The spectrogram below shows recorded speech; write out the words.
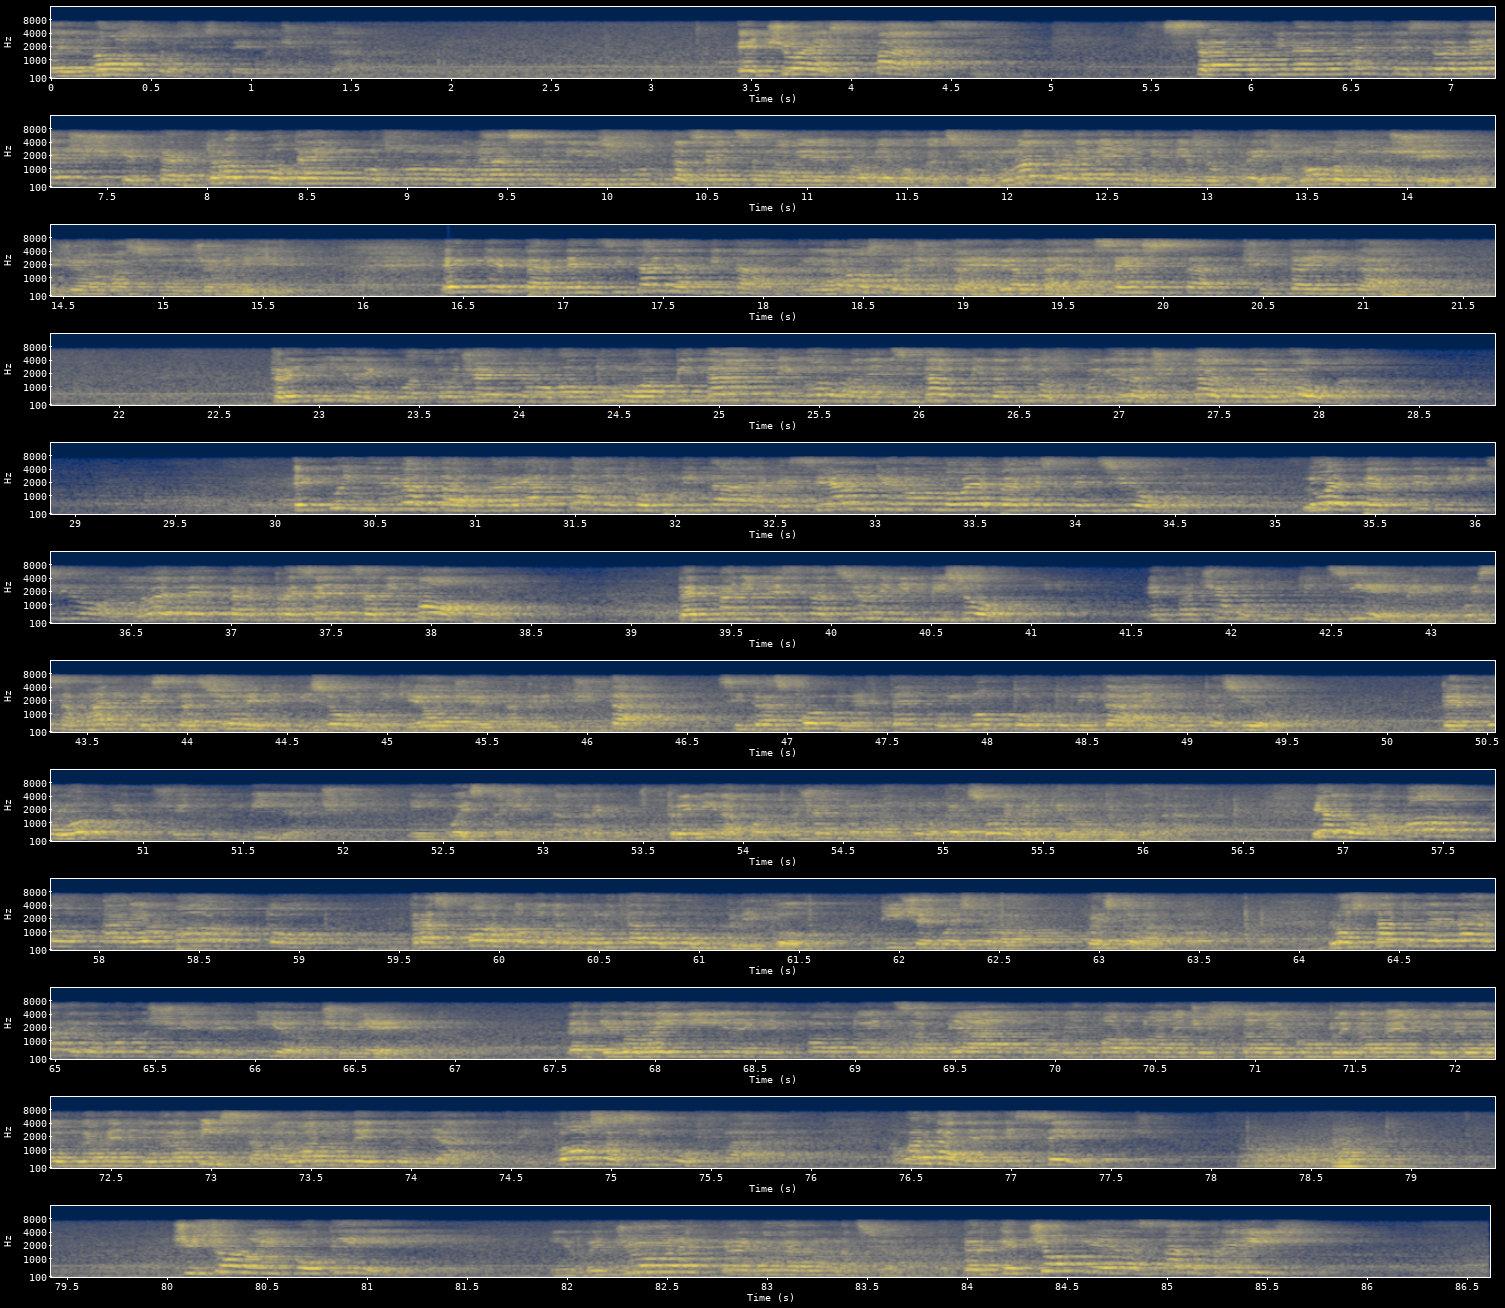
del nostro sistema città, e cioè spazi straordinariamente strategici che per troppo tempo sono rimasti di risulta senza una vera e propria vocazione. Un altro elemento che mi ha sorpreso, non lo conoscevo, lo diceva Massimo Luciani ieri, è che per densità di abitanti la nostra città in realtà è la sesta città in Italia. 3.491 abitanti con una densità abitativa superiore a città come Roma. E quindi in realtà una realtà metropolitana che se anche non lo è per estensione, lo è per definizione, lo è per, per presenza di popolo, per manifestazioni di bisogni e facciamo tutti insieme che questa manifestazione di bisogni, che oggi è una criticità, si trasformi nel tempo in opportunità, in occasione per coloro che hanno scelto di viverci in questa città, 3.491 persone per chilometro quadrato. E allora porto, aeroporto, trasporto metropolitano pubblico, dice questo, questo rapporto. Lo stato dell'arte lo conoscete, io non ci rientro, perché dovrei dire che il porto è insabbiato, che il porto ha necessità del completamento e dell'allungamento della pista, ma lo hanno detto gli altri. Cosa si può fare? Ma guardate, è semplice. Ci sono i poteri in regione e al governo nazionale, perché ciò che era stato previsto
